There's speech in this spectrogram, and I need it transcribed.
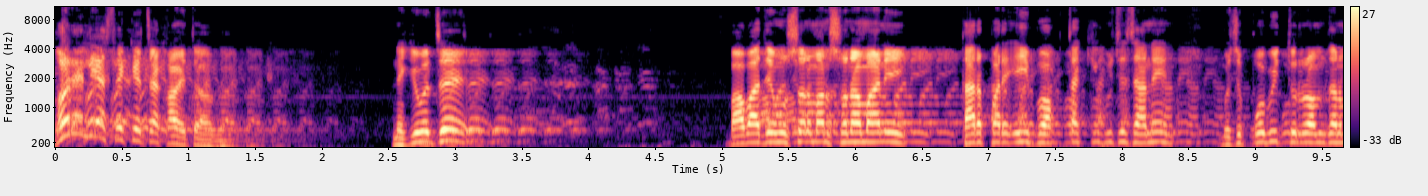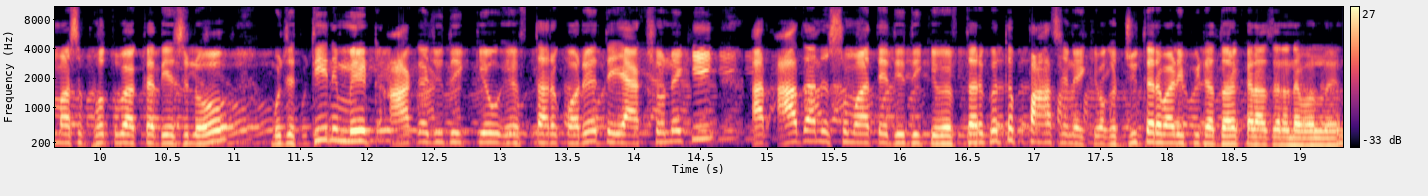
ধরে নিয়ে এসে কেঁচা খাওয়াইতে হবে। নাকি বলছে? বাবা যে মুসলমান সোনামানি, তারপরে এই বক্তা কি বুঝে জানেন? বলছে পবিত্র রমজান মাসে ফতুয়া একটা দিয়েছিল। বলছে তিন মিনিট আগে যদি কেউ ইফতার করে, তো একশো নাকি, আর আদানের সময়তে যদি কেউ ইফতার করে, তো পাঁচ নাকি। ওকে জুতার বাড়ি পিঠা দরকার আছে না বললেন?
